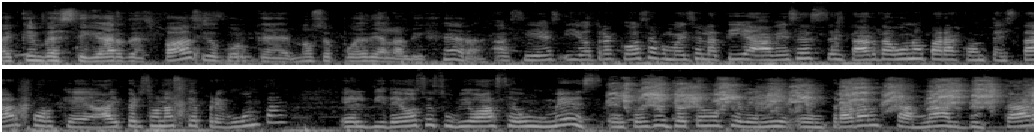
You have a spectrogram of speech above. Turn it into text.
hay que investigar despacio porque no se puede a la ligera. Así es. Y otra cosa, como dice la tía, a veces se tarda uno para contestar porque hay personas que preguntan. El video se subió hace un mes, entonces yo tengo que venir, entrar al canal, buscar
